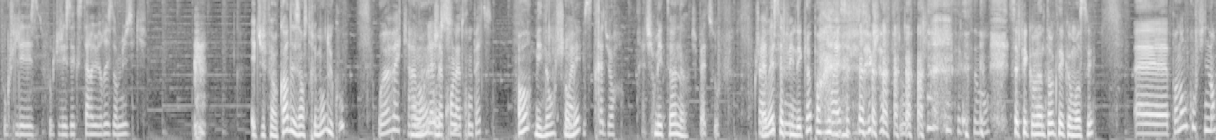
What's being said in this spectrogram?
faut que je les, faut que je les extériorise en musique. Et tu fais encore des instruments du coup? Ouais, ouais, carrément. Ouais, Là, j'apprends la trompette. Oh, mais non, j'en Ouais, c'est très dur. Très Tu dur. m'étonnes. J'ai pas de souffle. Ah ouais, de ça fume des clopes. hein. Ouais, ça fume des clopes. Exactement. Ça fait combien de temps que t'as commencé? Euh, pendant le confinement.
